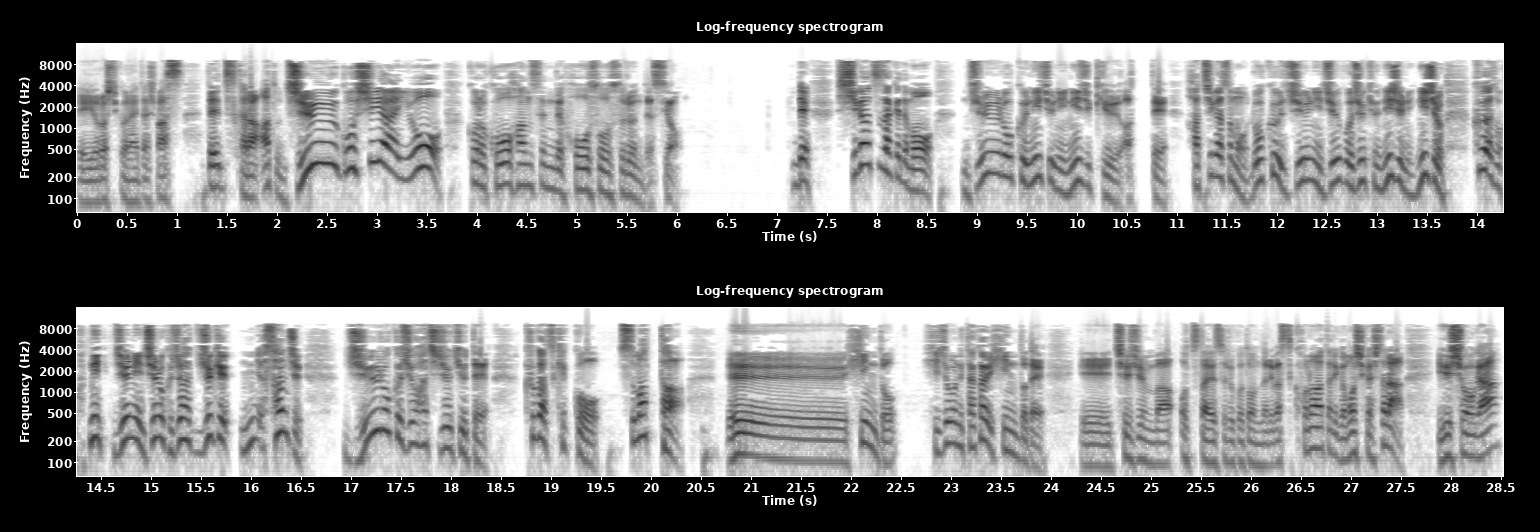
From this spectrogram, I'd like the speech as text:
えーよろしくお願いいたします。ですから、あと15試合を、この後半戦で放送するんですよ。で、4月だけでも、16、22、29あって、8月も6、12、15、19、22、26、9月も2、12、16、18、19、30、16、18、19って、9月結構詰まった、えー、頻度、非常に高い頻度で、えー中旬はお伝えすることになります。このあたりがもしかしたら優勝が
